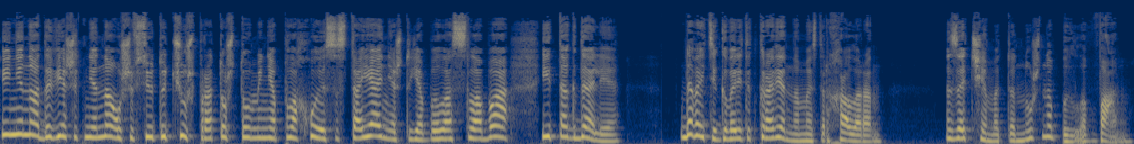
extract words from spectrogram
И не надо вешать мне на уши всю эту чушь про то, что у меня плохое состояние, что я была слаба и так далее. Давайте говорить откровенно, мастер Халлоран. Зачем это нужно было вам?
